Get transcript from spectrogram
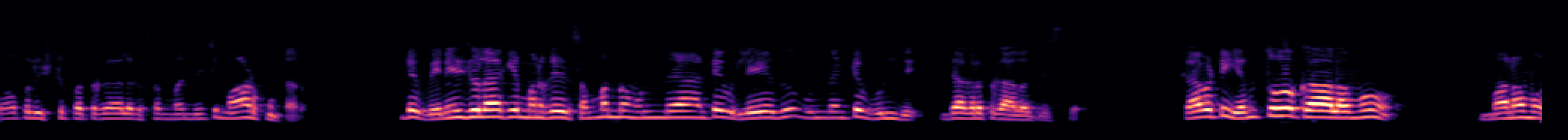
పాపులిస్ట్ పథకాలకు సంబంధించి మాడుకుంటారు. అంటే వెనిజులాకి మనకి సంబంధం ఉందా అంటే లేదు ఉందంటే ఉంది. జాగ్రత్తగా ఆలోచిస్తే. కాబట్టి ఎంతో కాలము మనము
